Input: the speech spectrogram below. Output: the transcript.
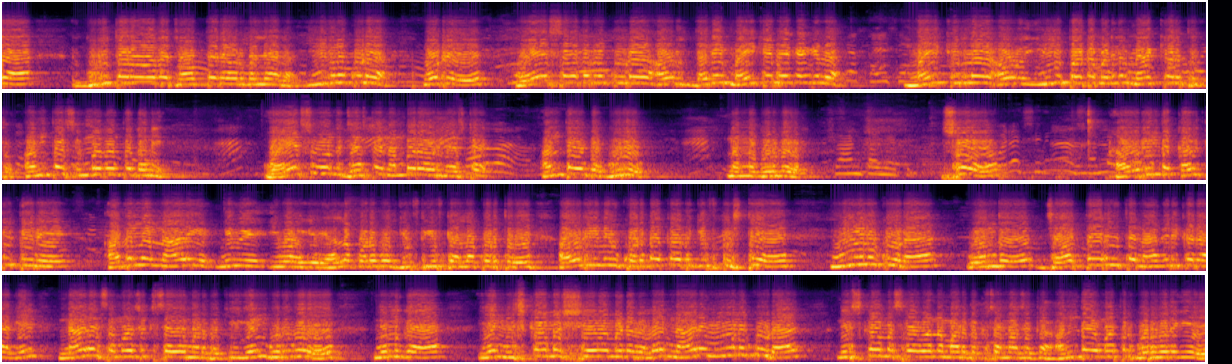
ಗುರುತರವಾದ ಜವಾಬ್ದಾರಿ ಅವ್ರ ಬಲ್ಲಿ ಅದ. ಈಗಲೂ ಕೂಡ ನೋಡ್ರಿ ವಯಸ್ಸಾದರೂ ಕೂಡ ಅವ್ರ ದನಿ ಮೈಕೆ ಬೇಕಾಗಿಲ್ಲ. ಮೈಕ್ ಇಲ್ಲ ಅವ್ರು ಇಲ್ಲಿ ಪಾಠ ಮಾಡಿದ್ರೆ ಮ್ಯಾಕ್ ಕೇಳ್ತಿತ್ತು. ಅಂತ ಸಿಂಹದಂತ ದನಿ ವಯಸ್ಸು ಒಂದು ಜಸ್ಟ್ ನಂಬರ್ ಅವ್ರಿಗೆ ಅಷ್ಟೇ. ಅಂತ ಒಬ್ಬ ಗುರು ನಮ್ಮ ಗುರುಗಳು. ಸೊ ಅವರಿಂದ ಕಲ್ತಿದ್ದೀರಿ. ಅದನ್ನ ನಾಳೆ ನೀವು ಇವಾಗ ಎಲ್ಲ ಕೊಡಬಹುದು ಗಿಫ್ಟ್ ಗಿಫ್ಟ್ ಎಲ್ಲ ಕೊಡ್ತೀವಿ ಅವ್ರಿಗೆ ನೀವು ಕೊಡಬೇಕಾದ ಗಿಫ್ಟ್ ಇಷ್ಟೇ. ನೀವು ಕೂಡ ಒಂದು ಜವಾಬ್ದಾರಿಯುತ ನಾಗರಿಕರಾಗಿ ನಾಳೆ ಸಮಾಜಕ್ಕೆ ಸೇವೆ ಮಾಡ್ಬೇಕು. ಈಗ ಏನ್ ಗುರುಗಳು ನಿಮ್ಗ ಏನ್ ನಿಷ್ಕಾಮ ಸೇವೆ ಮಾಡಿರಲ್ಲ, ನಾಳೆ ನೀವು ಕೂಡ ನಿಷ್ಕಾಮ ಸೇವೆಯನ್ನ ಮಾಡ್ಬೇಕು ಸಮಾಜಕ್ಕೆ. ಅಂದಾಗ ಮಾತ್ರ ಗುರುಗಳಿಗೆ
